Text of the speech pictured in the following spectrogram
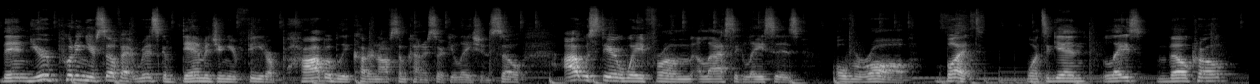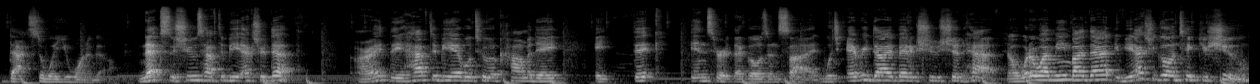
then you're putting yourself at risk of damaging your feet or probably cutting off some kind of circulation. So I would steer away from elastic laces overall, but once again, lace, Velcro, that's the way you wanna go. Next, the shoes have to be extra depth, all right? They have to be able to accommodate a thick insert that goes inside, which every diabetic shoe should have. Now, what do I mean by that? If you actually go and take your shoe,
